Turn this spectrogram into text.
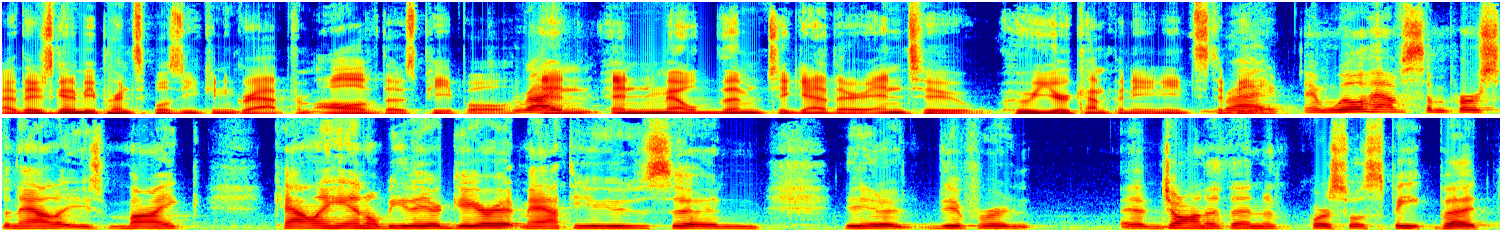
uh, there's going to be principles you can grab from all of those people Right. and and meld them together into who your company needs to right be. Right. And we'll have some personalities mike callahan will be there garrett matthews and you know different uh, jonathan of course will speak but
